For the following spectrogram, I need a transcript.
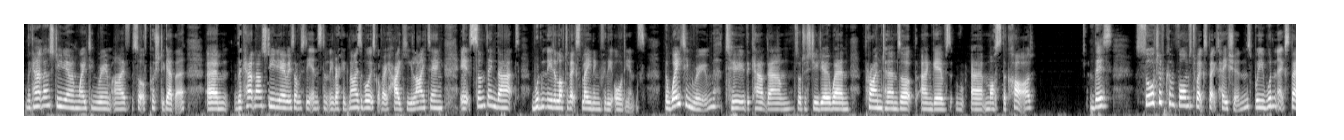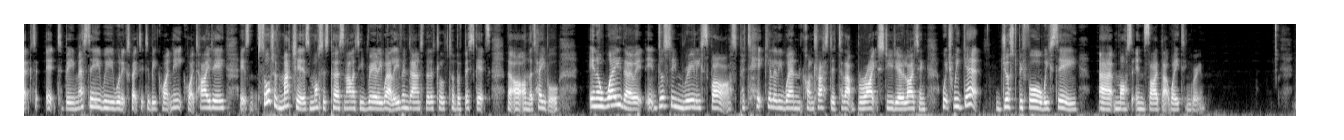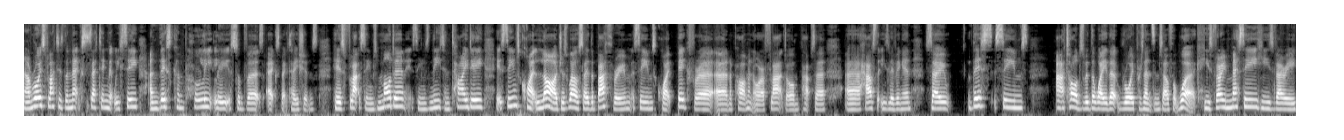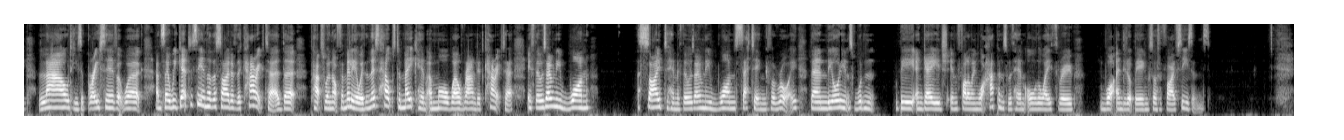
the countdown studio and waiting room I've sort of pushed together. Um, the countdown studio is obviously instantly recognizable. It's got very high key lighting. It's something that wouldn't need a lot of explaining for the audience. The waiting room to the countdown sort of studio when Prime turns up and gives uh, Moss the card. This sort of conforms to expectations. We wouldn't expect it to be messy. We would expect it to be quite neat, quite tidy. It sort of matches Moss's personality really well, even down to the little tub of biscuits that are on the table. In a way, though, it, it does seem really sparse, particularly when contrasted to that bright studio lighting, which we get just before we see uh, Moss inside that waiting room. Now, Roy's flat is the next setting that we see, and this completely subverts expectations. His flat seems modern, it seems neat and tidy, it seems quite large as well. So, the bathroom seems quite big for a, an apartment or a flat or perhaps a, a house that he's living in. So, this seems at odds with the way that Roy presents himself at work. He's very messy, he's very loud, he's abrasive at work, and so we get to see another side of the character that perhaps we're not familiar with, and this helps to make him a more well rounded character. If there was only one side to him, if there was only one setting for Roy, then the audience wouldn't be engaged in following what happens with him all the way through what ended up being sort of five seasons.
